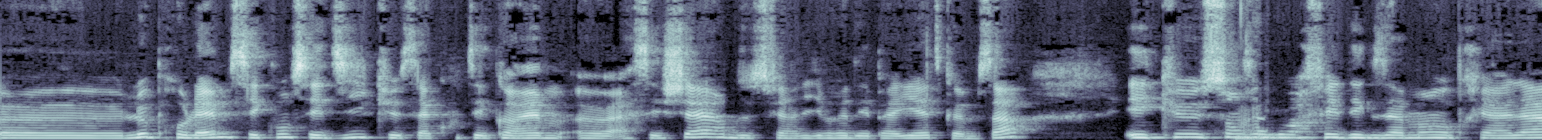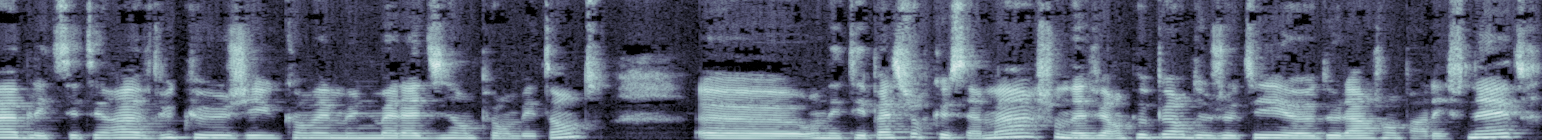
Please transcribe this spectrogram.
Euh, le problème, c'est qu'on s'est dit que ça coûtait quand même euh, assez cher de se faire livrer des paillettes comme ça, et que sans avoir fait d'examen au préalable, etc., vu que j'ai eu quand même une maladie un peu embêtante, on n'était pas sûr que ça marche. On avait un peu peur de jeter de l'argent par les fenêtres.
